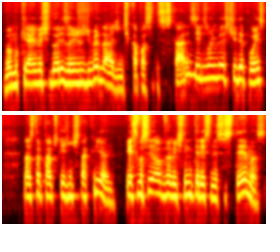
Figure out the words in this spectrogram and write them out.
Vamos criar investidores anjos de verdade. A gente capacita esses caras e eles vão investir depois nas startups que a gente está criando. E aí, se você, obviamente, tem interesse nesses temas,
